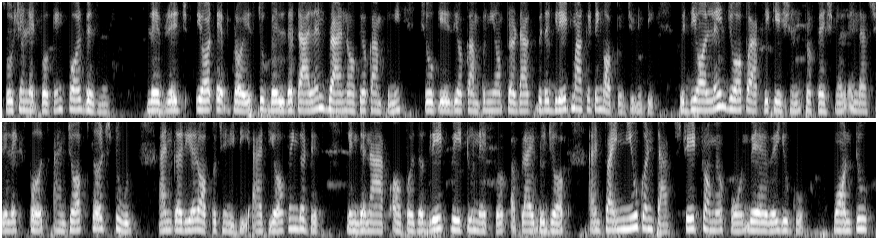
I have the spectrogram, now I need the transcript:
Social networking for business. Leverage your employees to build the talent brand of your company. Showcase your company or product with a great marketing opportunity. With the online job application, professional, industrial experts, and job search tools and career opportunity at your fingertips, LinkedIn app offers a great way to network, apply to job, and find new contacts straight from your phone wherever you go. Want to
